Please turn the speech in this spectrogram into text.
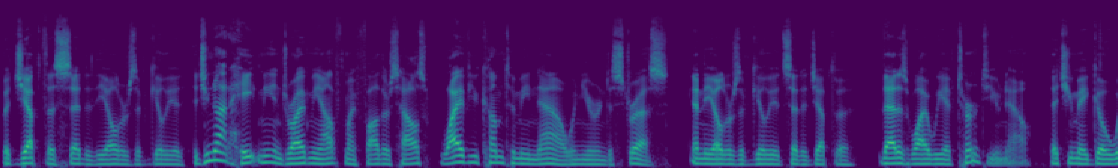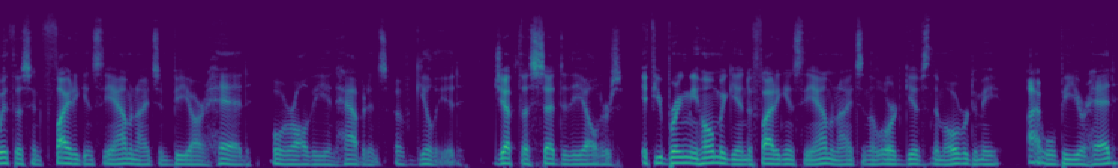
But Jephthah said to the elders of Gilead, Did you not hate me and drive me out from my father's house? Why have you come to me now when you're in distress? And the elders of Gilead said to Jephthah, That is why we have turned to you now, that you may go with us and fight against the Ammonites and be our head over all the inhabitants of Gilead. Jephthah said to the elders, If you bring me home again to fight against the Ammonites, and the Lord gives them over to me, I will be your head.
